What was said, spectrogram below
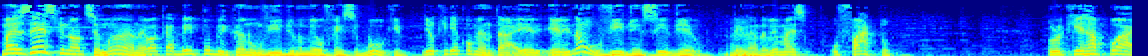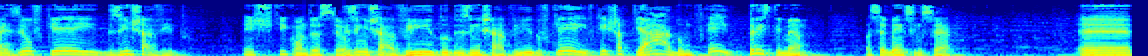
Mas esse final de semana eu acabei publicando um vídeo no meu Facebook e eu queria comentar ele, ele não o vídeo em si, Diego, não tem hum. nada a ver, mas o fato. Porque, rapaz, eu fiquei desenchavido. Ixi, o que aconteceu? Desenchavido, desenchavido, fiquei, fiquei chateado, fiquei triste mesmo, para ser bem sincero. É,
